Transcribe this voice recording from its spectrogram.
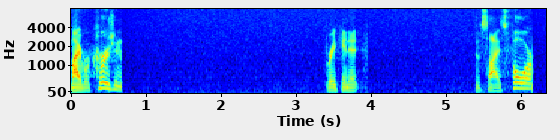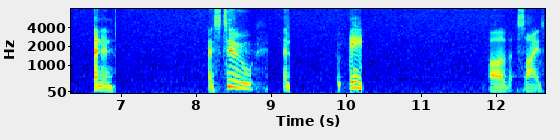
My recursion breaking it of size four, and into size two, and eight of size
